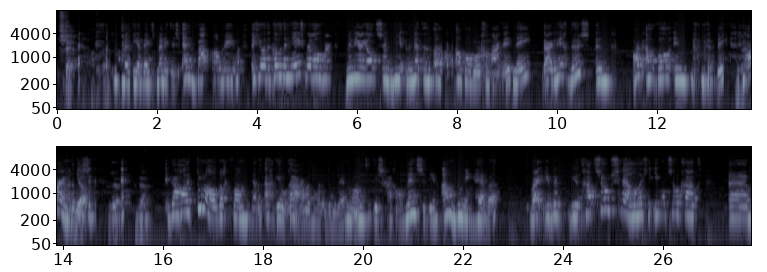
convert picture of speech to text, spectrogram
ja. iemand met diabetes mellitus en vaatproblemen. Weet je wat, ik had het er niet eens meer over meneer Jansen die net een hartaanval doorgemaakt heeft. Nee, daar ligt dus een hartaanval in benen en armen. Dat Ja. is natuurlijk, Ja, ja. daar had ik toen al, dacht ik van, ja, dat is eigenlijk heel raar wat ik nu aan het doen ben. Want het is gewoon mensen die een aandoening hebben. Maar je, het gaat zo snel dat je iemand zo gaat ehm,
